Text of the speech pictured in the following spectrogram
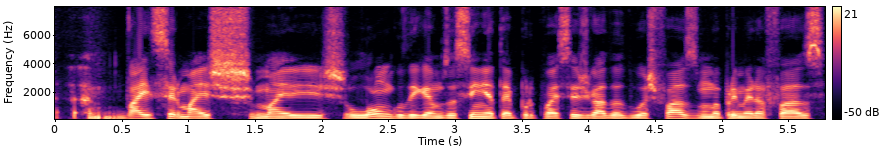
uh, vai ser mais, mais longo, digamos assim, até porque vai ser jogada duas fases, uma primeira fase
